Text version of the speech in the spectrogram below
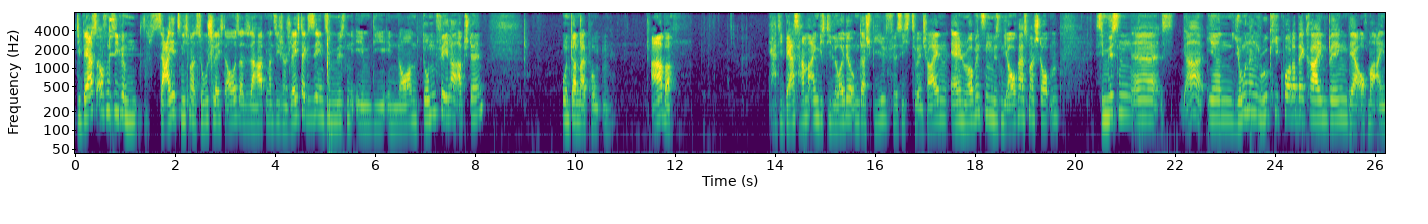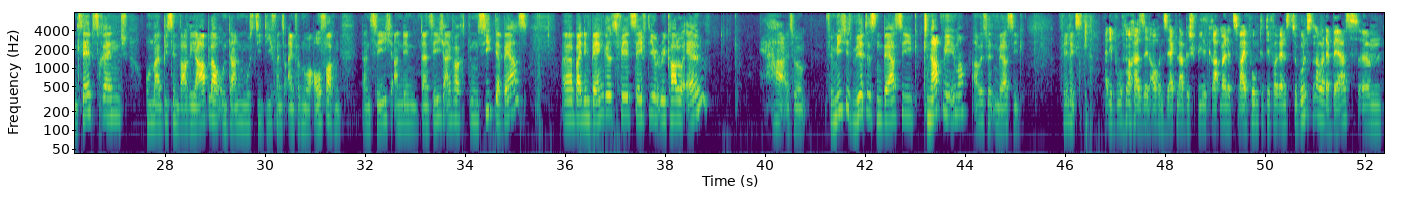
die Bears Offensive sah jetzt nicht mal so schlecht aus, also da hat man sie schon schlechter gesehen. Sie müssen eben die enorm dummen Fehler abstellen und dann mal punkten. Aber ja, die Bears haben eigentlich die Leute, um das Spiel für sich zu entscheiden. Allen Robinson müssen die auch erstmal stoppen. Sie müssen äh, ja, ihren jungen Rookie-Quarterback reinbringen, der auch mal einen selbst rennt und mal ein bisschen variabler und dann muss die Defense einfach nur aufwachen. Dann sehe ich an den, dann sehe ich einfach den Sieg der Bears. Äh, bei den Bengals fehlt Safety Ricardo Allen. Ja, also für mich wird es ein Bears-Sieg, knapp wie immer, aber es wird ein Bears-Sieg. Felix. Ja, die Buchmacher sehen auch ein sehr knappes Spiel, gerade mal eine Zwei-Punkte-Differenz zugunsten aber der Bears. Ähm,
